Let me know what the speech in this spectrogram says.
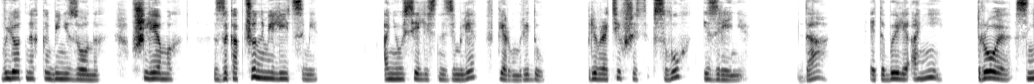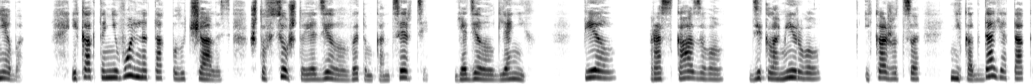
в летных комбинезонах, в шлемах, с закопченными лицами. Они уселись на земле в первом ряду, превратившись в слух и зрение. Да, это были они, трое с неба, и как-то невольно так получалось, что все, что я делал в этом концерте, я делал для них. Пел, рассказывал, декламировал, и, кажется, никогда я так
